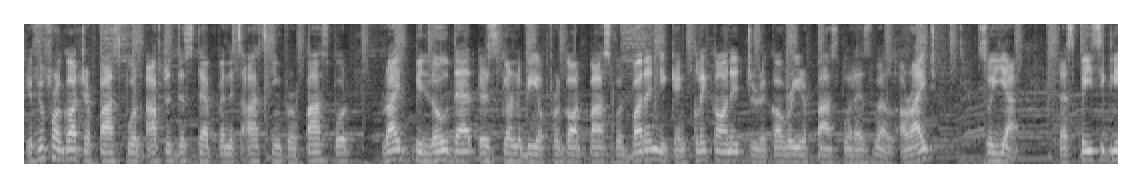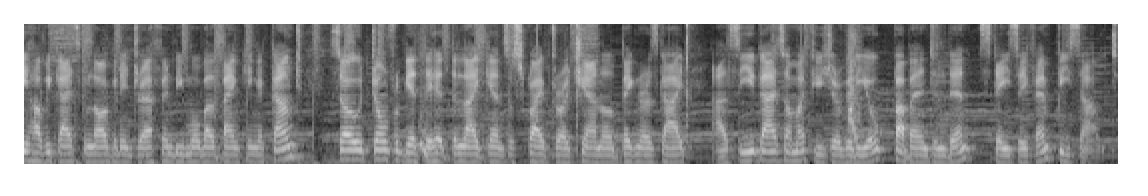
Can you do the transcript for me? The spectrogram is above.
If you forgot your password after this step when it's asking for a right below that there's gonna be a forgot password button. You can click on it to recover your password as well, alright? So yeah, that's basically how we guys can log in into FNB mobile banking account. So don't forget to hit the like and subscribe to our channel Beginner's Guide. I'll see you guys on my future video. Bye bye until then, stay safe and peace out.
